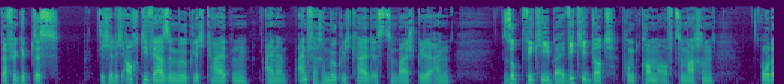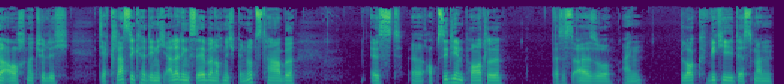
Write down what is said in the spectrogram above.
Dafür gibt es sicherlich auch diverse Möglichkeiten. Eine einfache Möglichkeit ist zum Beispiel ein Subwiki bei wikidot.com aufzumachen oder auch natürlich der Klassiker, den ich allerdings selber noch nicht benutzt habe, ist äh, Obsidian Portal. Das ist also ein Blog-Wiki, das man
